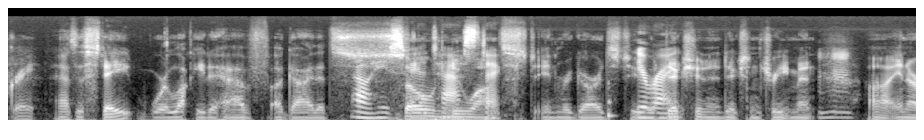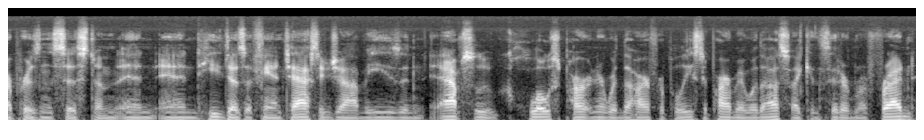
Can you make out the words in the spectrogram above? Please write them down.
Great. As a state, we're lucky to have a guy that's Oh, he's so fantastic. nuanced in regards to You're right. Mm-hmm. addiction and addiction treatment uh, in our prison system, and and he does a fantastic job. He's an absolute close partner with the Hartford Police Department with us. I consider him a friend.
